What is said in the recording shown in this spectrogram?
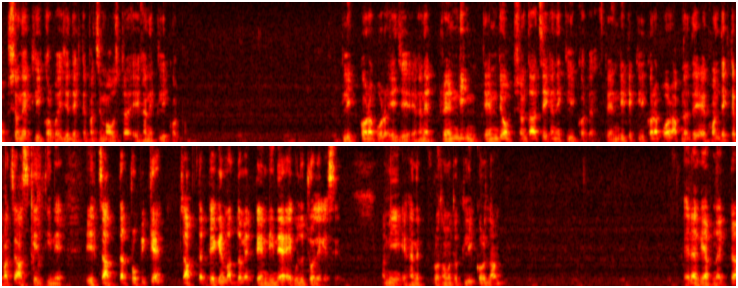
অপশনে ক্লিক করব। এই যে দেখতে পাচ্ছি মাউসটা এখানে ক্লিক করব। ক্লিক করার পর এই যে এখানে ট্রেন্ডিং ট্রেন্ডি অপশনটা আছে, এখানে ক্লিক করবেন। ট্রেন্ডিতে ক্লিক করার পর আপনাদের এখন দেখতে পাচ্ছে আজকের দিনে এই চারটা টপিকে চারটা ট্যাগের মাধ্যমে ট্রেন্ডিংয়ে এগুলো চলে গেছে। আমি এখানে প্রথমত ক্লিক করলাম। এর আগে আপনার একটা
